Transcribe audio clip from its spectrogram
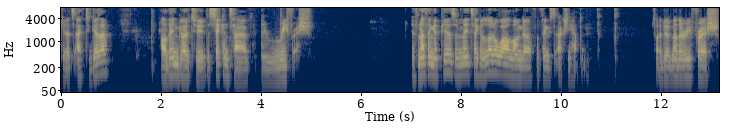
get its act together. I'll then go to the second tab and refresh. If nothing appears, it may take a little while longer for things to actually happen. So I do another refresh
